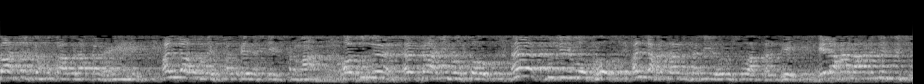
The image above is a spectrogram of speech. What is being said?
باطل کا مقابلہ کر رہے ہیں۔ اللہ انہیں فتح نصیب فرما۔ اور ظالموں کو مجرموں کو اللہ تعالیٰ ذلیل رسوا کر دے۔ الہ العالمین جس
